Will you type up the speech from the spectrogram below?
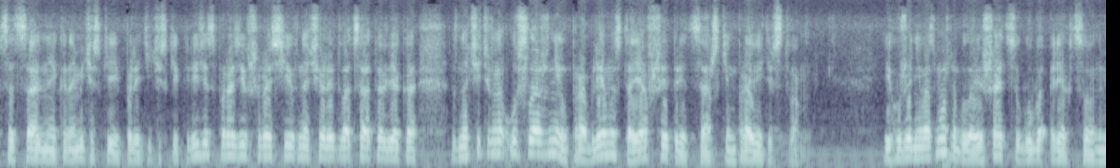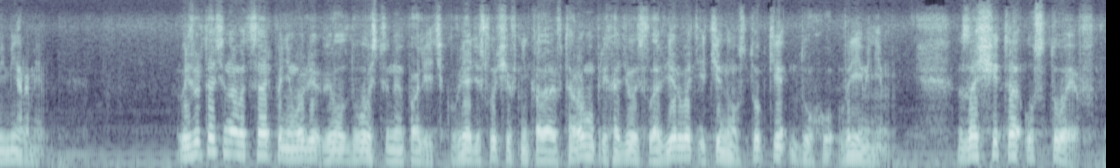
социально-экономический и политический кризис, поразивший Россию в начале XX века, значительно усложнил проблемы, стоявшие перед царским правительством. Их уже невозможно было решать сугубо реакционными мерами. В результате новый царь поневоле вел двойственную политику. В ряде случаев Николаю II приходилось лавировать, идти на уступки духу времени. Защита устоев –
